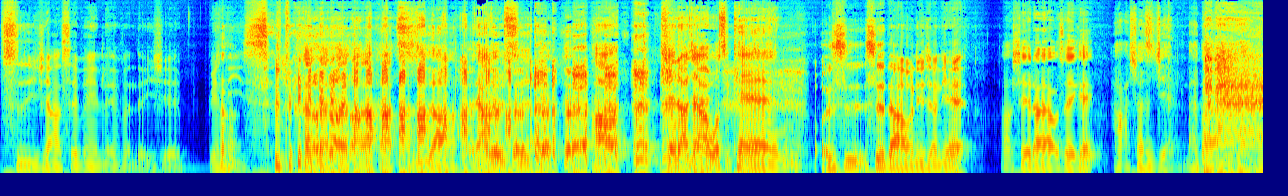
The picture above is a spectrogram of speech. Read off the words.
吃一下 Seven Eleven 的一些便利食品，吃啊，等下就去吃。好，谢谢大家，我是 Ken，我是是大家好，我是小年，好，谢谢大家，我是 AK，好，下次见，拜拜。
